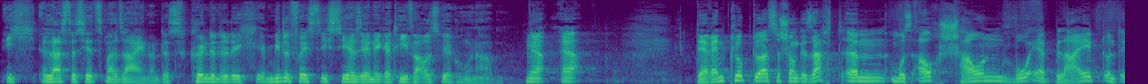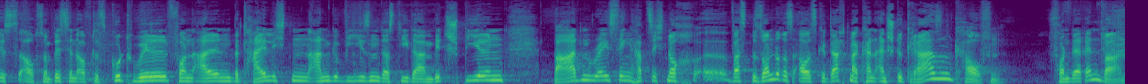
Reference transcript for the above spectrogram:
ich lasse das jetzt mal sein. Und das könnte natürlich mittelfristig sehr, sehr negative Auswirkungen haben. Ja, ja. Der Rennclub, du hast es schon gesagt, ähm, muss auch schauen, wo er bleibt und ist auch so ein bisschen auf das Goodwill von allen Beteiligten angewiesen, dass die da mitspielen. Baden Racing hat sich noch äh, was Besonderes ausgedacht. Man kann ein Stück Rasen kaufen von der Rennbahn.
